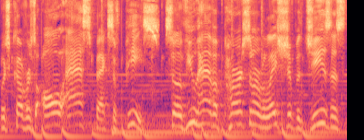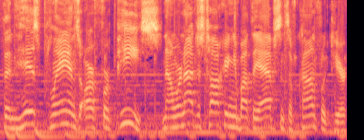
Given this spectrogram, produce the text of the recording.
which covers all aspects of peace. So if you have a personal relationship with Jesus, then his plans are for peace. Now, we're not just talking about the absence of conflict here.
